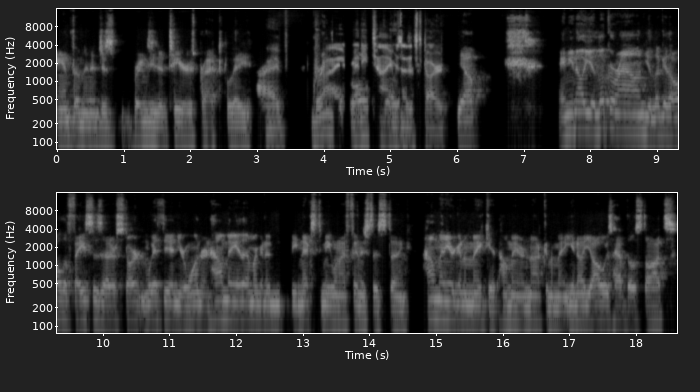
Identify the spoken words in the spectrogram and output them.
anthem and it just brings you to tears practically. I've cried many times at the start. Yep. And you know, you look around, you look at all the faces that are starting with you, and you're wondering how many of them are going to be next to me when I finish this thing. How many are going to make it? How many are not going to make? You know, you always have those thoughts.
